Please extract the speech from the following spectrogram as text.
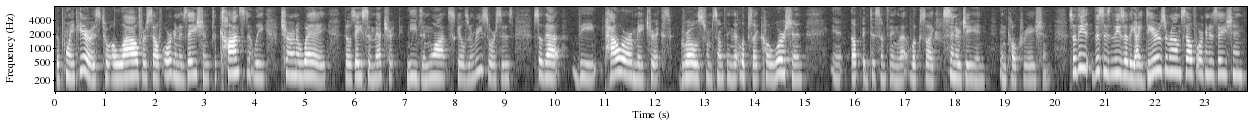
the point here is to allow for self-organization to constantly churn away those asymmetric needs and wants, skills and resources, so that the power matrix grows from something that looks like coercion in, up into something that looks like synergy and, and co-creation. So the, this is, these are the ideas around self-organization.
